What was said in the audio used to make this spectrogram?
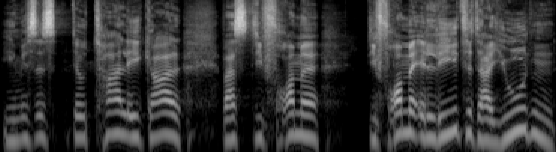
Ihm ist es total egal, was die fromme, die fromme Elite der Juden,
